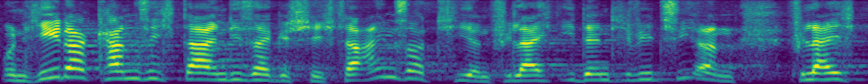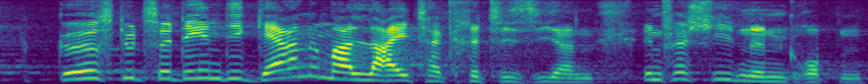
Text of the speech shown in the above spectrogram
Und jeder kann sich da in dieser Geschichte einsortieren, vielleicht identifizieren. Vielleicht Gehörst du zu denen, die gerne mal Leiter kritisieren in verschiedenen Gruppen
